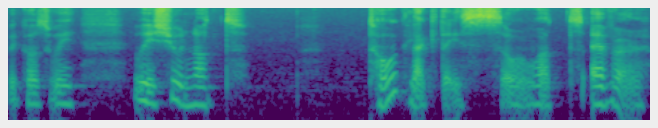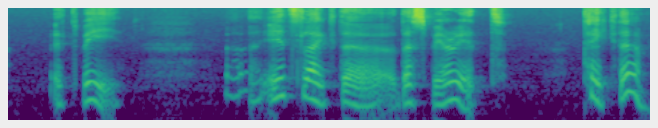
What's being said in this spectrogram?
because we we should not talk like this or whatever it be. Uh, it's like the the spirit take them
